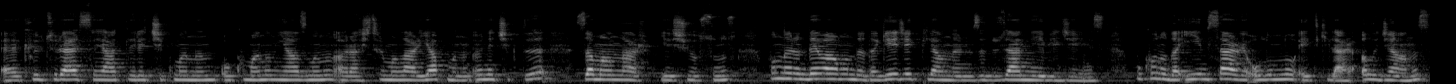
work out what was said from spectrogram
e, kültürel seyahatlere çıkmanın, okumanın, yazmanın, araştırmalar yapmanın öne çıktığı zamanlar yaşıyorsunuz. Bunların devamında da gelecek planlarınızı düzenleyebileceğiniz, bu konuda iyimser ve olumlu etkiler alacağınız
